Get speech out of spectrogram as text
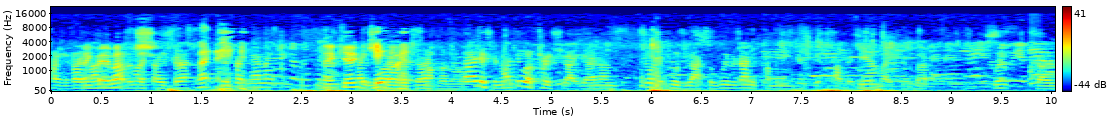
Thank you very Thank much. you very Have a nice day, sir. Right. Thank you, mate. Thank you. Thank you very much. No, listen, I do appreciate you, and I'm sorry to cause you hassle. We was only coming in just to get public information, but we're, so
